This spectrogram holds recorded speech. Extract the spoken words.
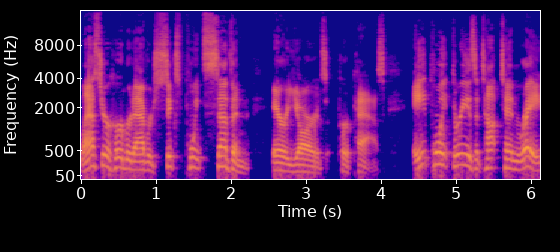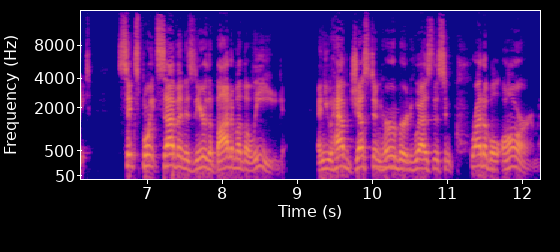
Last year, Herbert averaged 6.7 air yards per pass. 8.3 is a top 10 rate. 6.7 is near the bottom of the league. And you have Justin mm-hmm. Herbert, who has this incredible arm.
